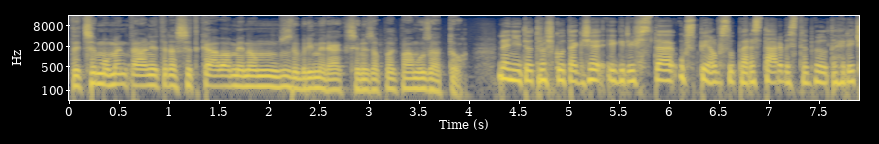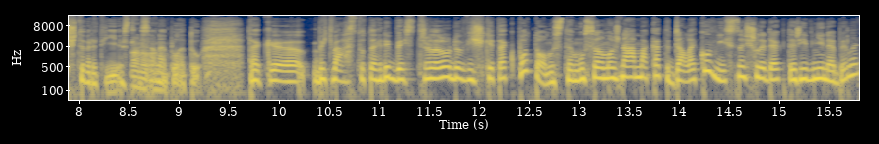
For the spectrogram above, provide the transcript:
teď se momentálně teda setkávám jenom s dobrými reakcemi, zaplať mámu za to. Není to trošku tak, že i když jste uspěl v Superstar, vy jste byl tehdy čtvrtý, jestli ano, se nepletu, tak eh, byť vás to tehdy vystřelilo do výšky, tak potom jste musel možná makat daleko víc než lidé, kteří v ní nebyli?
